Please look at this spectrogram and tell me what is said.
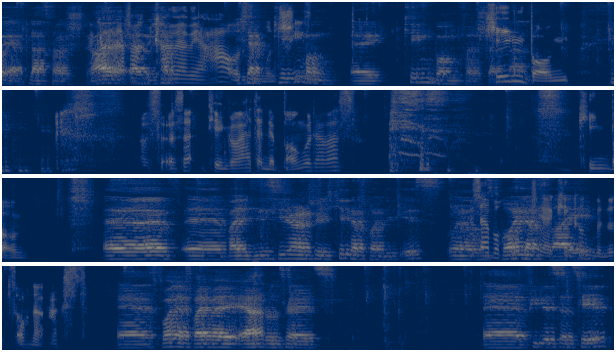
ja, Er Plasmastrahl. einfach aber ich hab- ja mehr Haar aus Ich dem hab Mund King. Bong, äh, King Bong verstanden. King Bong. was, was hat King Kong hat er eine Bong oder was? King Bong. Äh, äh, weil dieses Video natürlich kinderfreundlich ist. Äh, Ist und aber auch unfair. King Kong spoilerfrei. benutzt auch eine Axt. Äh, spoilerfrei, weil er hat uns ja jetzt äh, vieles erzählt.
